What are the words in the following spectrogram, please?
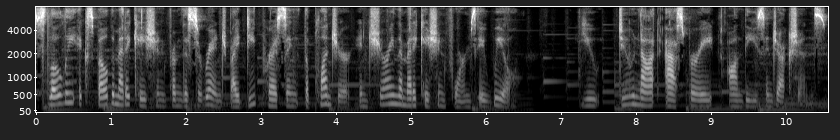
Slowly expel the medication from the syringe by depressing the plunger, ensuring the medication forms a wheal. You do not aspirate on these injections.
